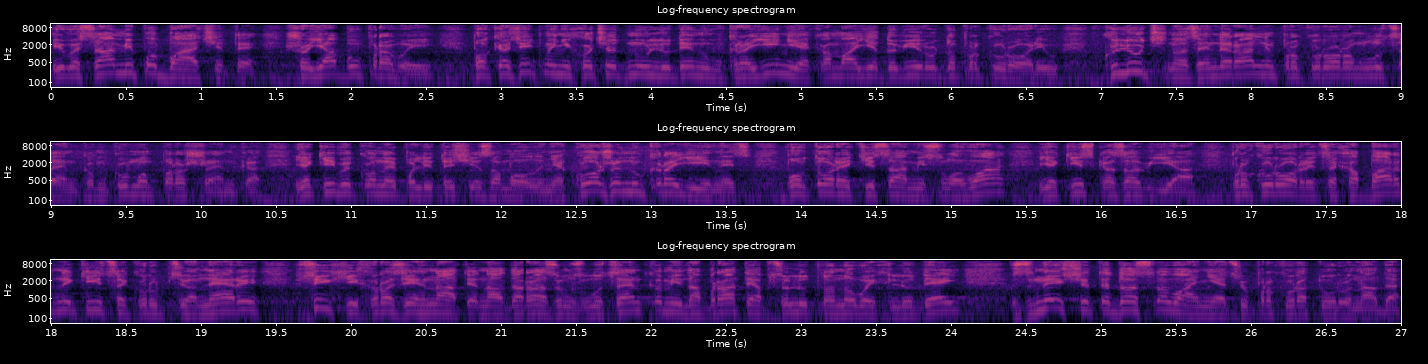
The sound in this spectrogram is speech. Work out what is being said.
І ви самі побачите, що я був правий. Покажіть мені хоч одну людину в Україні, яка має довіру до прокурорів, включно з генеральним прокурором Луценком, кумом Порошенка, який виконує політичні замовлення. Кожен українець повторить ті самі слова, які сказав я. Прокурори це хабарники, це корупціонери. Всіх їх розігнати треба разом з Луценком і набрати абсолютно нових людей, знищити до основання цю прокуратуру треба.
